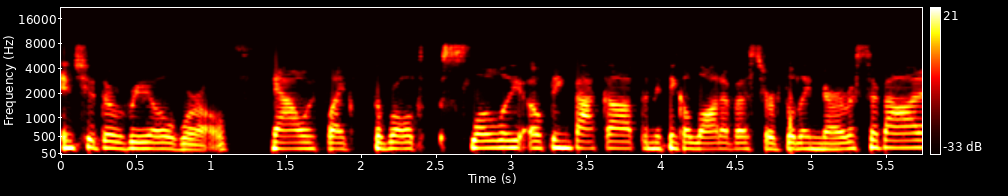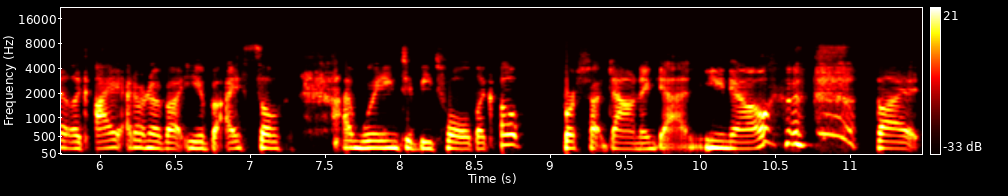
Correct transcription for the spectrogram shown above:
into the real world now with like the world slowly opening back up and i think a lot of us are really nervous about it like I, I don't know about you but i still i'm waiting to be told like oh we're shut down again, you know? but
